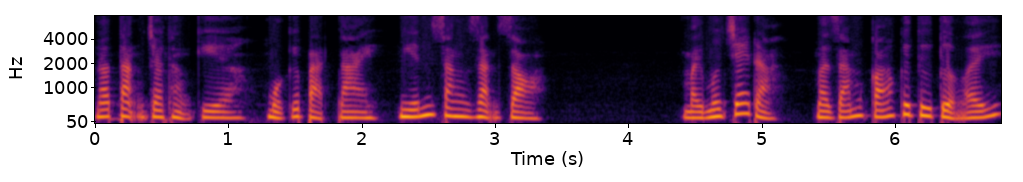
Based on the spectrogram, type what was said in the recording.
Nó tặng cho thằng kia một cái bạt tai nghiến răng dặn dò. Mày muốn chết à? Mà dám có cái tư tưởng ấy.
